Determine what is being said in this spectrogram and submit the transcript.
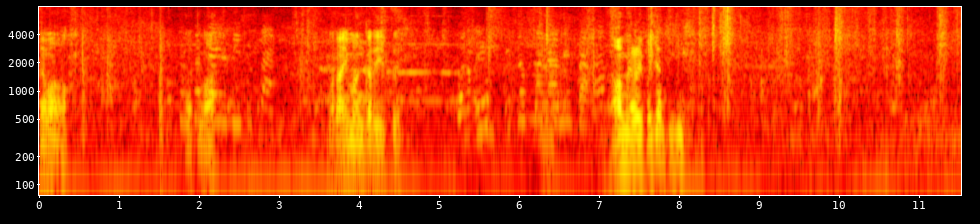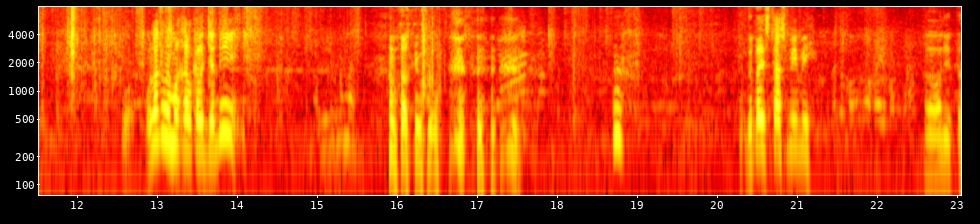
Tama oh. Oh, diba? Maraming mangga rito eh. Ah, marami pa dyan. Wa- Wala ka na makalkal dyan eh. Malilo naman. Malay mo. Doon tayo sa taas, baby. Oo, dito.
